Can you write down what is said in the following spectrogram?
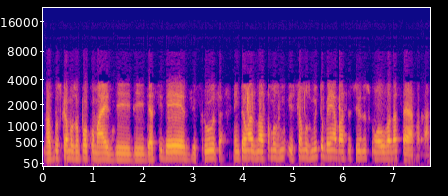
Nós buscamos um pouco mais de, de, de acidez, de fruta. Então, nós somos, estamos muito bem abastecidos com a uva da serra, tá?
